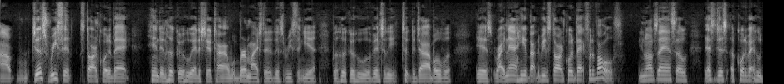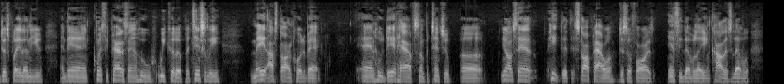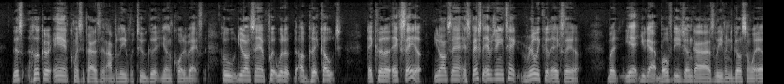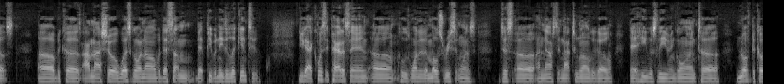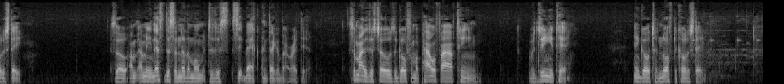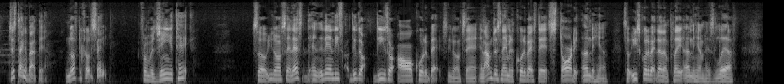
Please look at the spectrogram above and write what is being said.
our just recent starting quarterback Hendon Hooker, who had to share time with Burmeister this recent year, but Hooker, who eventually took the job over, is right now he about to be the starting quarterback for the Vols. You know what I'm saying? So that's just a quarterback who just played under you, and then Quincy Patterson, who we could have potentially made our starting quarterback, and who did have some potential. Uh, you know what I'm saying? He the star power just so far as NCAA and college level this Hooker and Quincy Patterson, I believe, were two good young quarterbacks who, you know what I'm saying, put with a, a good coach, they could have excelled. You know what I'm saying? Especially Virginia Tech really could have excelled. But yet you got both these young guys leaving to go somewhere else. Uh, because I'm not sure what's going on, but that's something that people need to look into. You got Quincy Patterson, uh, who's one of the most recent ones, just uh, announced it not too long ago that he was leaving, going to North Dakota State. So I mean that's just another moment to just sit back and think about right there. Somebody just chose to go from a Power Five team, Virginia Tech, and go to North Dakota State. Just think about that. North Dakota State from Virginia Tech. So you know what I'm saying. That's and then these these are these are all quarterbacks. You know what I'm saying. And I'm just naming the quarterbacks that started under him. So each quarterback that done played under him has left.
